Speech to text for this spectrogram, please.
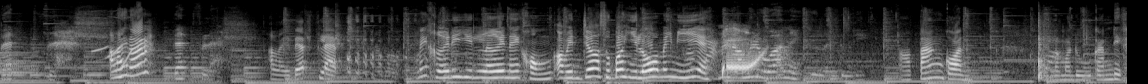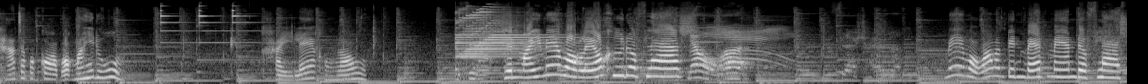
แบทแฟลชอะไรนะ แบทแฟลชอะไรแบทแฟลตไม่เคยได้ยินเลยในของ a v e n g e r Super Hero ไม่มีไม่เราไม่รู้ว่าอันไหนคืออะไรดูดิ เอาตั้งก่อนเดี๋ยวเรามาดูกันเด็กฮะจะประกอบออกมาให้ดู ไข่แรกของเรา เห็นไหมแม่บอกแล้วคือ The Flash แม่บอกว่าแฟลชไอรอนแม่บอกว่ามันเป็น Batman The Flash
